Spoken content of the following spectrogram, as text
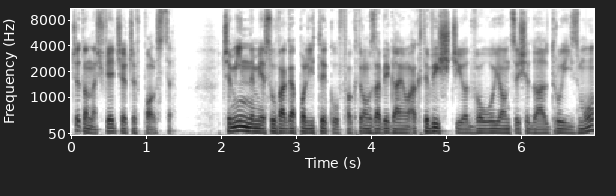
czy to na świecie, czy w Polsce. Czym innym jest uwaga polityków, o którą zabiegają aktywiści odwołujący się do altruizmu,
